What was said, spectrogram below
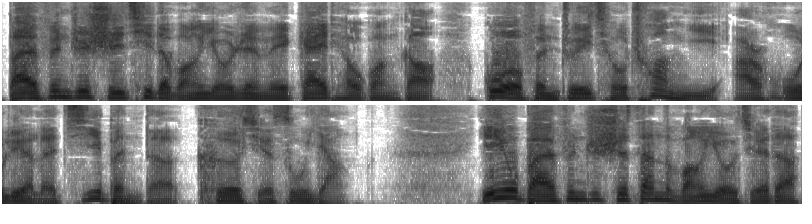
百分之十七的网友认为该条广告过分追求创意而忽略了基本的科学素养；也有百分之十三的网友觉得，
